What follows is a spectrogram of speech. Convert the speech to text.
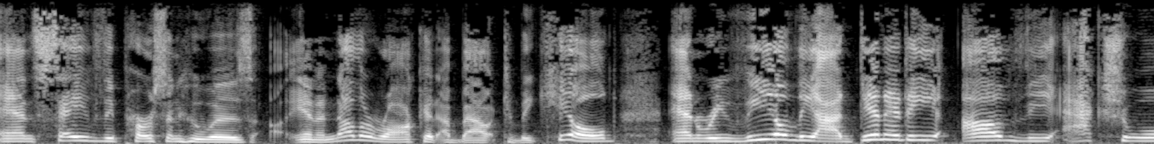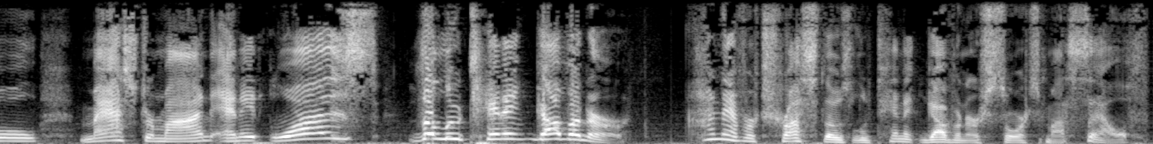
and save the person who was in another rocket about to be killed and reveal the identity of the actual mastermind and it was the lieutenant governor. I never trust those lieutenant governor sorts myself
